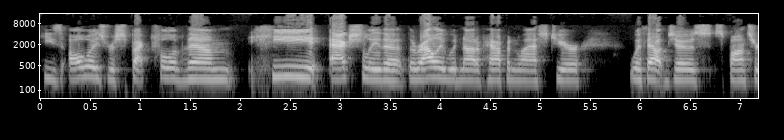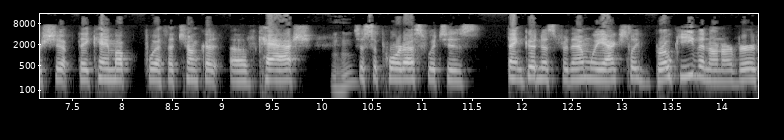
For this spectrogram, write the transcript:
He's always respectful of them. He actually, the, the rally would not have happened last year without Joe's sponsorship. They came up with a chunk of, of cash Mhm. to support us, which is thank goodness for them. We actually broke even on our very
